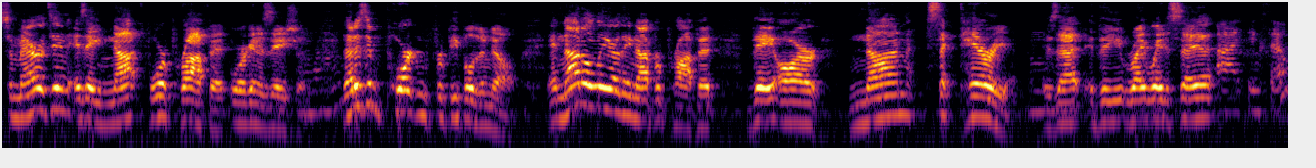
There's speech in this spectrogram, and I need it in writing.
Samaritan is a not for profit organization. Mm-hmm. That is important for people to know. And not only are they not for profit, they are non sectarian. Mm-hmm. Is that the right way to say it? I think so.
